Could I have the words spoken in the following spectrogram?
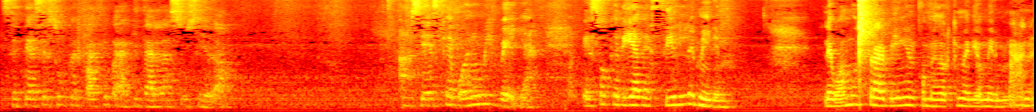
se te hace súper fácil para quitar la suciedad. Así es que bueno, mis bellas, eso quería decirle, miren, le voy a mostrar bien el comedor que me dio mi hermana.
